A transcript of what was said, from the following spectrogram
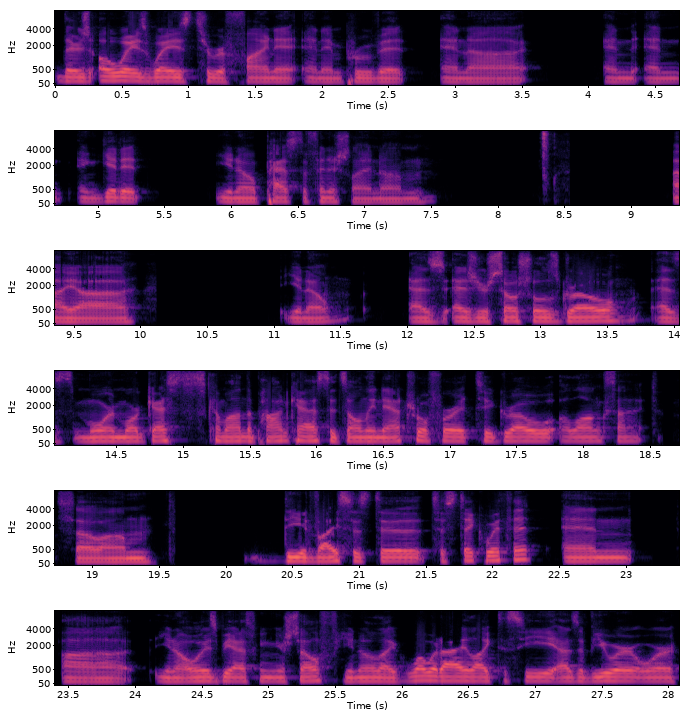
there's always ways to refine it and improve it and uh and and and get it, you know, past the finish line. Um I uh you know, as as your socials grow, as more and more guests come on the podcast, it's only natural for it to grow alongside. So um the advice is to to stick with it and uh you know always be asking yourself you know like what would i like to see as a viewer? Or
